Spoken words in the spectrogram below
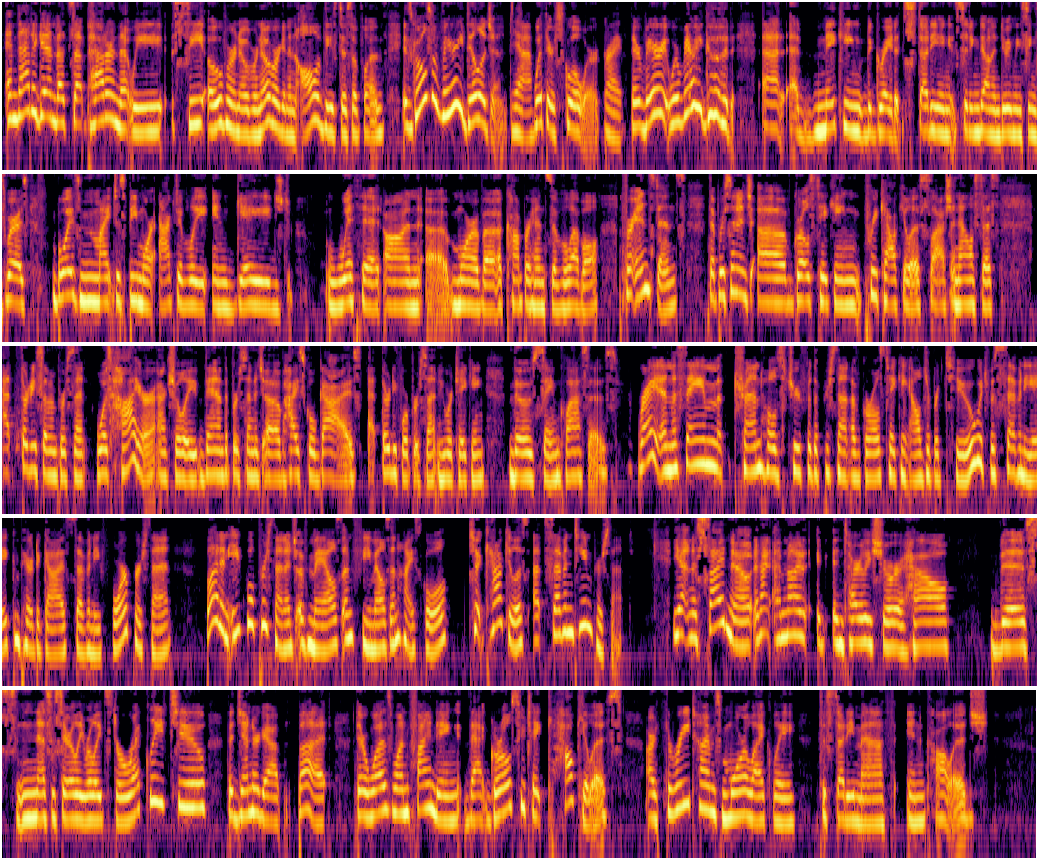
And that again, that's that pattern that we see over and over and over again in all of these disciplines is girls are very diligent Yeah. with their schoolwork. Right. They're very, we're very good at, at making the grade, at studying, at sitting down and doing these things. Whereas boys might just be more actively engaged with it on uh, more of a, a comprehensive level. For instance, the percentage of girls taking pre-calculus slash analysis at 37% was higher actually than the percentage of high school guys at 34% who were taking those same classes. Right. And the same trend holds true for the percent of girls taking algebra 2, which was 78 compared to guys 74%. But an equal percentage of males and females in high school took calculus at 17%. Yeah, and a side note, and I, I'm not entirely sure how this necessarily relates directly to the gender gap, but there was one finding that girls who take calculus are three times more likely to study math in college.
